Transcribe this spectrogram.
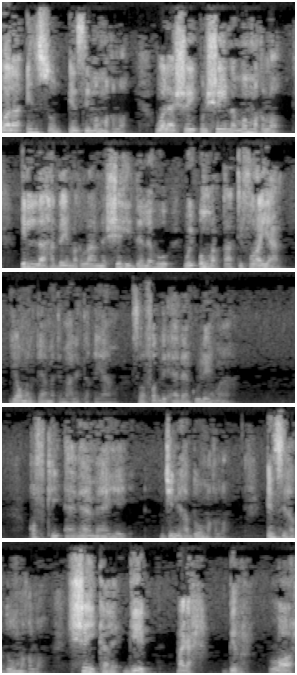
walaa insun insi ma maqlo. Walaa shay-un shayna ma maqlo. Ilaa hadday maqlaanna shahida lahu way u marqaati furayaan. Yowma alqiyaamati maalinta qiyaama soo fadli aadaankuu leeyahy ma aha. Qofkii aadaamayey jinni hadduu maqlo insi hadduu maqlo shay kale geed dhagax bir loox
